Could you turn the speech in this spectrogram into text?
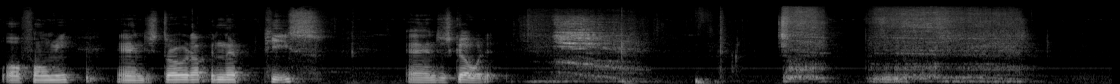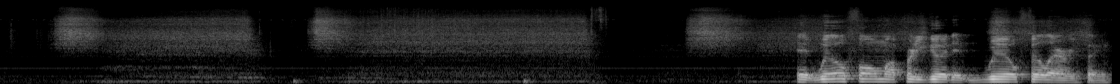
all foamy. And just throw it up in the piece and just go with it. It will foam up pretty good. It will fill everything.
